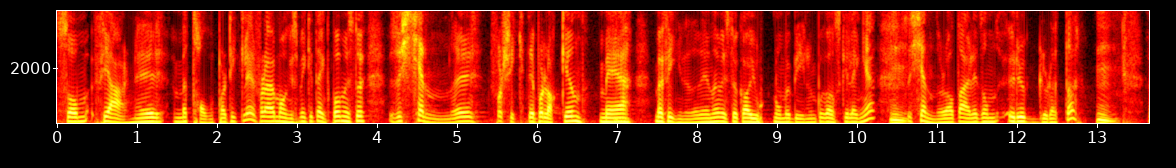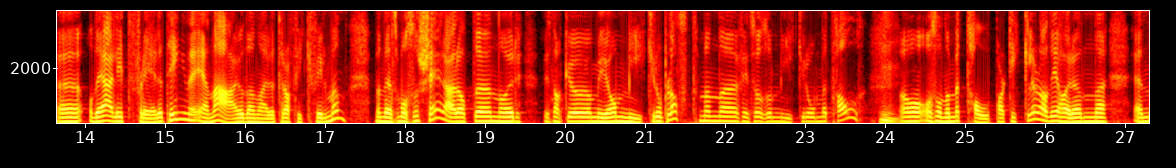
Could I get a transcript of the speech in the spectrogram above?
som fjerner metallpartikler. For det er jo mange som ikke tenker på men hvis du, hvis du kjenner forsiktig på lakken med, med fingrene dine, hvis du ikke har gjort noe med bilen på ganske lenge, Mm. så kjenner du at det er litt sånn ruglete. Mm. Uh, og det er litt flere ting. Det ene er jo den der trafikkfilmen. Men det som også skjer, er at uh, når Vi snakker jo mye om mikroplast, men uh, det fins jo også mikrometall. Mm. Og, og sånne metallpartikler da, de har en, en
